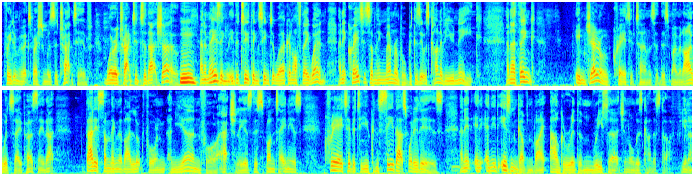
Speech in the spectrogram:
freedom of expression was attractive were attracted to that show. Mm. And amazingly, the two things seemed to work and off they went. And it created something memorable because it was kind of unique. And I think in general creative terms at this moment, I would say personally that that is something that I look for and, and yearn for actually is this spontaneous creativity. You can see that's what it is. Mm. And it, and, and it isn't governed by algorithm research and all this kind of stuff, you know.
